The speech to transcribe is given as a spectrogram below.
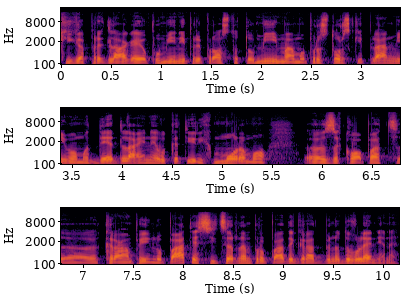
ki ga predlagajo, pomeni preprosto to. Mi imamo prostorski plan, mi imamo deadline, v katerih moramo uh, zakopati uh, krampe in lopate, sicer nam propade gradbeno dovoljenje. Ne?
